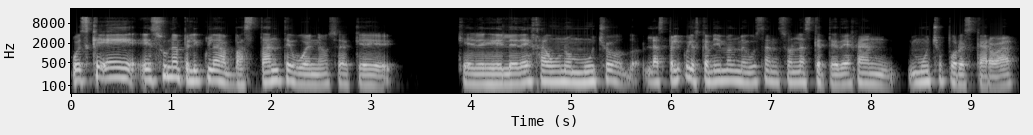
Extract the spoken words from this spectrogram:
Pues que es una película bastante buena, o sea que, que le, deja a uno mucho. Las películas que a mí más me gustan son las que te dejan mucho por escarbar,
